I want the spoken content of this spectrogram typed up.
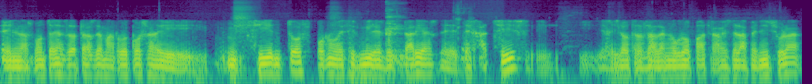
En las montañas de atrás de Marruecos hay cientos, por no decir miles de hectáreas de, de hachís y, ahí lo trasladan a Europa a través de la península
